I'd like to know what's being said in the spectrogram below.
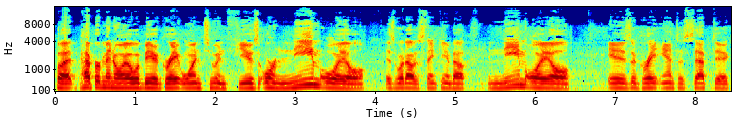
But peppermint oil would be a great one to infuse, or neem oil is what I was thinking about. Neem oil is a great antiseptic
